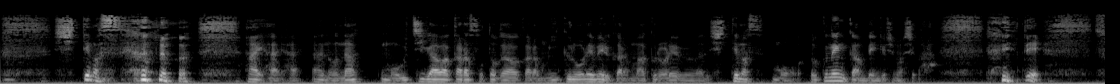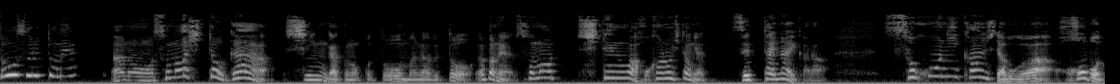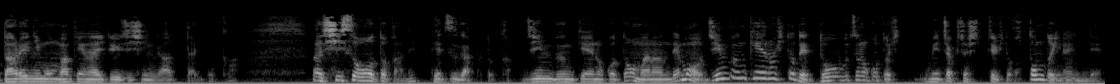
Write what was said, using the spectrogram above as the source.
知ってます。はいはいはい。あの、な、もう内側から外側からミクロレベルからマクロレベルまで知ってます。もう6年間勉強しましたから。で、そうするとね、あの、その人が神学のことを学ぶと、やっぱね、その視点は他の人には絶対ないから、そこに関しては僕はほぼ誰にも負けないという自信があったりとか、思想とかね、哲学とか、人文系のことを学んでも、人文系の人で動物のことをめちゃくちゃ知ってる人ほとんどいないんで、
